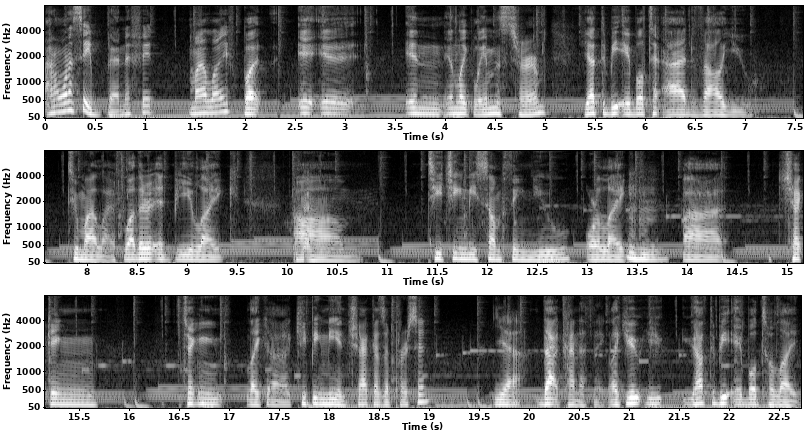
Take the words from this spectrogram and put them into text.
i don't want to say benefit my life but it, it, in in like layman's term you have to be able to add value to my life whether it be like Okay. um teaching me something new or like Mhm. uh checking checking like uh keeping me in check as a person Yeah. that kind of thing like you you you have to be able to like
